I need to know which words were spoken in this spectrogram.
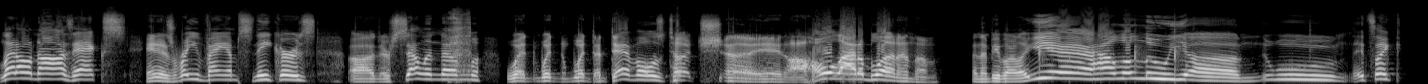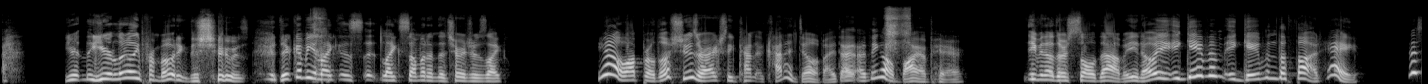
Little Nas X and his revamped sneakers. Uh, they're selling them with with with the devil's touch uh, and a whole lot of blood in them. And then people are like, "Yeah, hallelujah!" Ooh. It's like you're you're literally promoting the shoes. There could be like this, like someone in the church who's like, "You know what, bro? Those shoes are actually kind of kind of dope. I, I I think I'll buy a pair, even though they're sold out. But you know, it, it gave him it gave him the thought, hey, this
